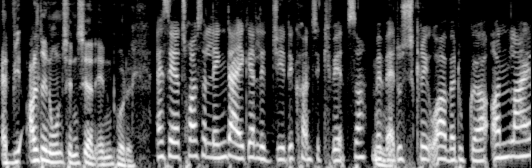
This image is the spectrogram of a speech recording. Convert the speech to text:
at vi aldrig nogensinde ser en ende på det. Altså, jeg tror, så længe der ikke er legitte konsekvenser med, Mm. hvad du skriver og hvad du gør online,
